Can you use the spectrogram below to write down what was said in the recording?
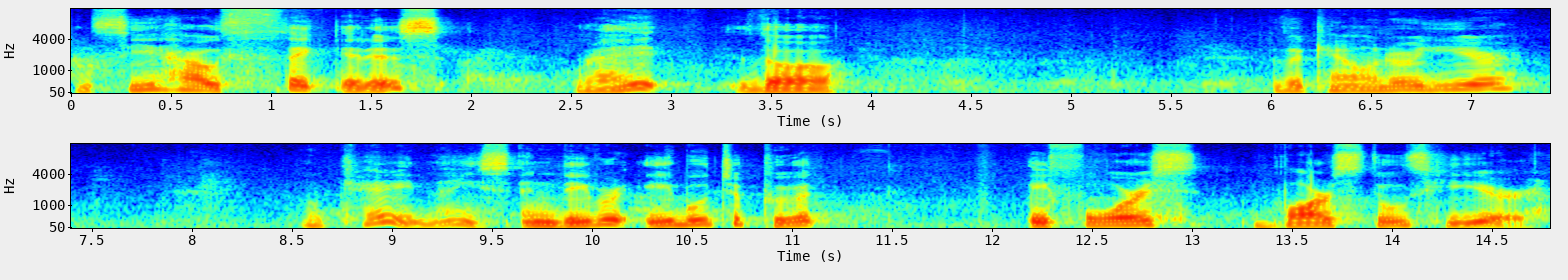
And see how thick it is, right? The, the counter here. Okay, nice. And they were able to put a force bar stools here.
